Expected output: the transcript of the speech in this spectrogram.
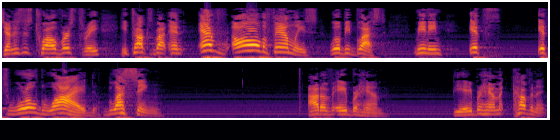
Genesis 12 verse 3, he talks about, and every, all the families will be blessed. Meaning, it's, it's worldwide blessing out of Abraham. The Abrahamic covenant.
